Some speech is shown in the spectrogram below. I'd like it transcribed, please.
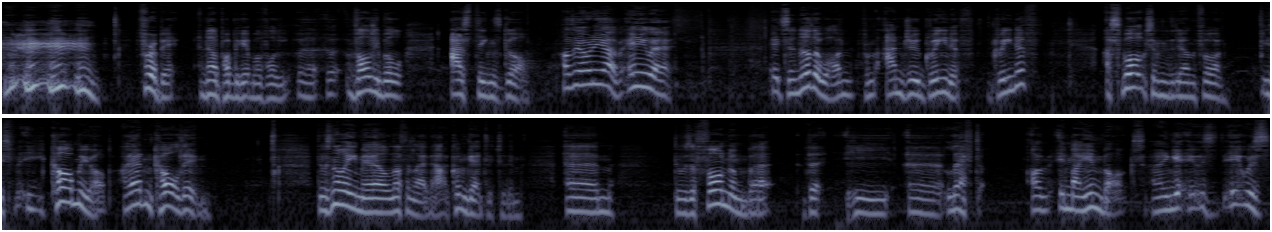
for a bit, and I'll probably get more vol- uh, uh, voluble as things go, as I already have. Anyway, it's another one from Andrew Greenough. Greenuff? I spoke to him the day on the phone. He's, he called me up. I hadn't called him. There was no email, nothing like that. I couldn't get in touch with him. Um, there was a phone number that he uh, left on, in my inbox. I think it was it was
